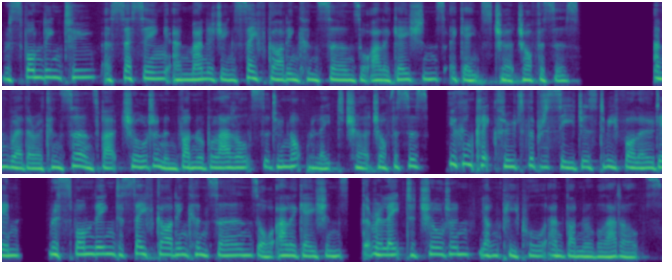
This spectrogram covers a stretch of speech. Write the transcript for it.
responding to, assessing, and managing safeguarding concerns or allegations against church officers. And where there are concerns about children and vulnerable adults that do not relate to church officers, you can click through to the procedures to be followed in responding to safeguarding concerns or allegations that relate to children, young people, and vulnerable adults.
